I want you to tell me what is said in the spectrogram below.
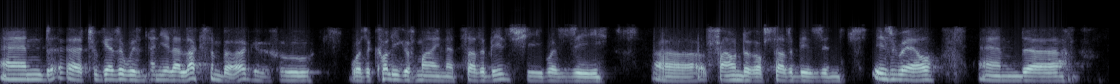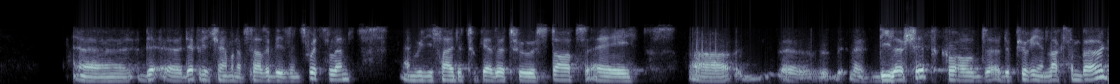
And uh, together with Daniella Luxembourg, who was a colleague of mine at Sotheby's, she was the uh, founder of Sotheby's in Israel and uh, uh, de- uh, deputy chairman of Sotheby's in Switzerland. And we decided together to start a, uh, dealership called uh, de Pury in Luxembourg.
